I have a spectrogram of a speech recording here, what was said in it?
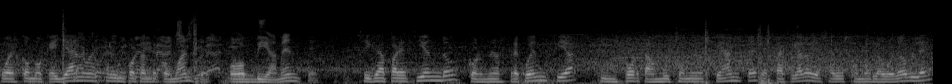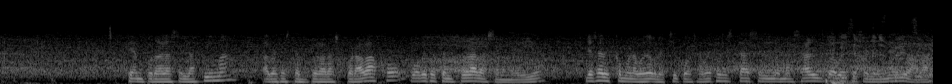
pues como que ya no es tan importante como antes, obviamente sigue apareciendo con menos frecuencia, importa mucho menos que antes, está claro, ya sabéis cómo es la W, temporadas en la cima, a veces temporadas por abajo o a veces temporadas en medio. Ya sabéis cómo la W, chicos, a veces estás en lo más alto, a veces en el medio, abajo.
